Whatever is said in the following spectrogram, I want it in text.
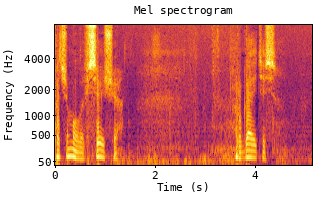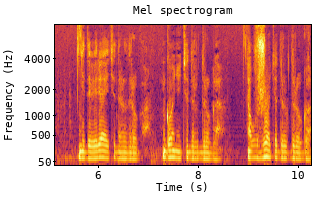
Почему вы все еще ругаетесь, не доверяете друг другу, гоните друг друга, лжете друг другу,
